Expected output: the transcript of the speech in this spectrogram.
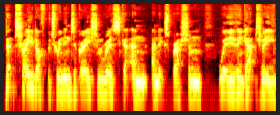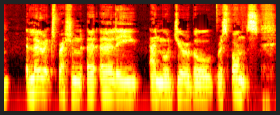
that trade off between integration risk and, and expression, whether you think actually a lower expression early and more durable response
